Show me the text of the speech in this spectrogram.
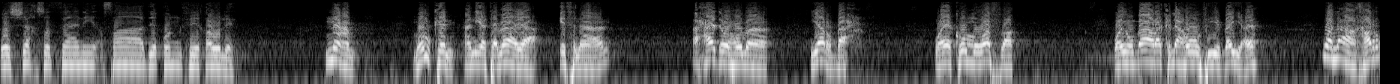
والشخص الثاني صادق في قوله؟ نعم ممكن أن يتبايع اثنان أحدهما يربح ويكون موفق ويبارك له في بيعه والآخر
